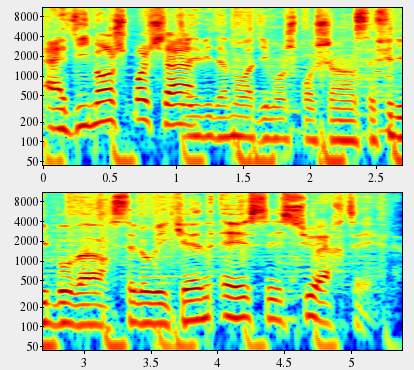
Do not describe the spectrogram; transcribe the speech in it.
À dimanche prochain. Évidemment, à dimanche prochain. C'est Philippe Bouvard, c'est le week-end et c'est sur RTL.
